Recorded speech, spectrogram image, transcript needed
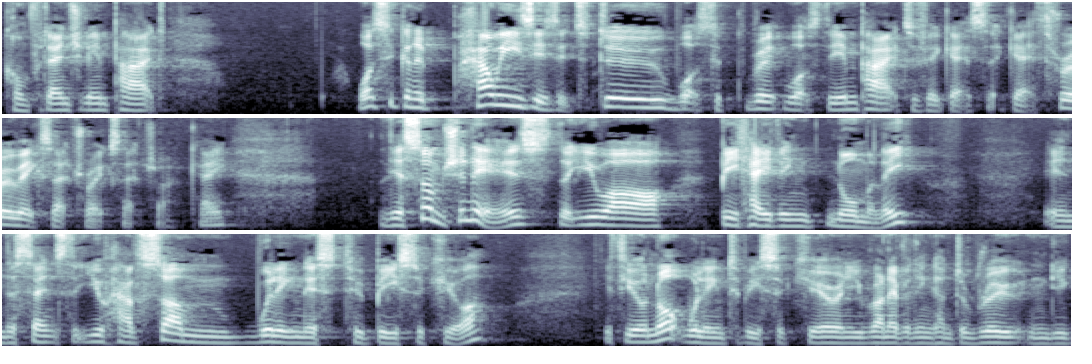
confidential impact. What's it going to? How easy is it to do? What's the what's the impact if it gets get through, etc., etc. Okay. The assumption is that you are behaving normally, in the sense that you have some willingness to be secure. If you're not willing to be secure and you run everything under root, and you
